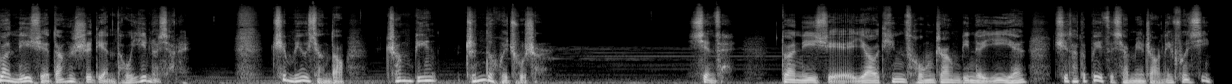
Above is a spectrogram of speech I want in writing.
段丽雪当时点头应了下来，却没有想到张斌真的会出事儿。现在，段丽雪要听从张斌的遗言，去他的被子下面找那封信。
